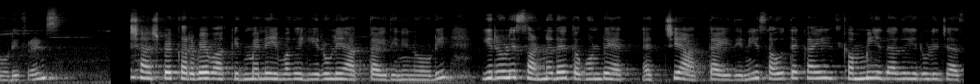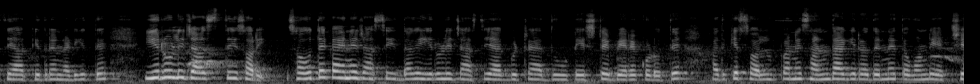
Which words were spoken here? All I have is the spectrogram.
ನೋಡಿ ಫ್ರೆಂಡ್ಸ್ ಸಾಸಿವೆ ಕರಿಬೇವು ಹಾಕಿದ್ಮೇಲೆ ಇವಾಗ ಈರುಳ್ಳಿ ಹಾಕ್ತಾ ಇದ್ದೀನಿ ನೋಡಿ. ಈರುಳ್ಳಿ ಸಣ್ಣದೇ ತೊಗೊಂಡು ಹೆಚ್ಚಿ ಹಾಕ್ತಾ ಇದ್ದೀನಿ. ಸೌತೆಕಾಯಿ ಕಮ್ಮಿ ಇದ್ದಾಗ ಈರುಳ್ಳಿ ಜಾಸ್ತಿ ಹಾಕಿದರೆ ನಡೆಯುತ್ತೆ. ಈರುಳ್ಳಿ ಜಾಸ್ತಿ ಸಾರಿ ಸೌತೆಕಾಯಿನೇ ಜಾಸ್ತಿ ಇದ್ದಾಗ ಈರುಳ್ಳಿ ಜಾಸ್ತಿ ಹಾಕ್ಬಿಟ್ರೆ ಅದು ಟೇಸ್ಟೇ ಬೇರೆ ಕೊಡುತ್ತೆ. ಅದಕ್ಕೆ ಸ್ವಲ್ಪನೇ ಸಣ್ಣದಾಗಿರೋದನ್ನೇ ತೊಗೊಂಡು ಹೆಚ್ಚಿ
